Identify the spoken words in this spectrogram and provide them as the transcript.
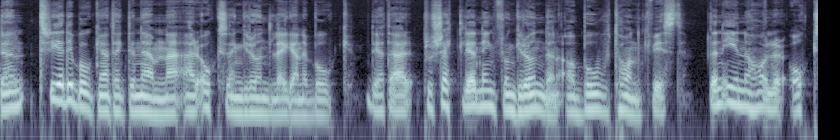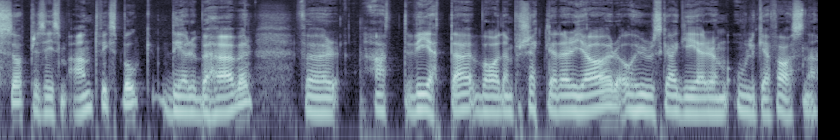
Den tredje boken jag tänkte nämna är också en grundläggande bok. Det är Projektledning från grunden av Bo Tonqvist. Den innehåller också, precis som Antviks bok, det du behöver för att veta vad en projektledare gör och hur du ska agera i de olika faserna.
